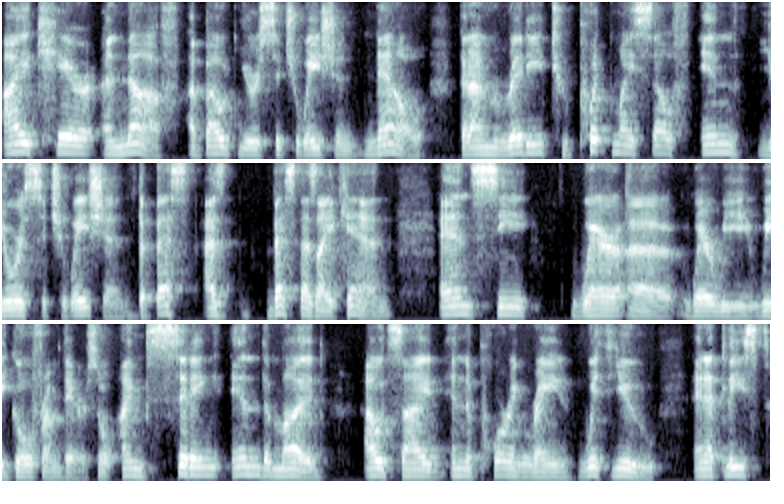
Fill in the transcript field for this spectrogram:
i care enough about your situation now that i'm ready to put myself in your situation the best as best as i can and see where uh, where we we go from there. So I'm sitting in the mud outside in the pouring rain with you, and at least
